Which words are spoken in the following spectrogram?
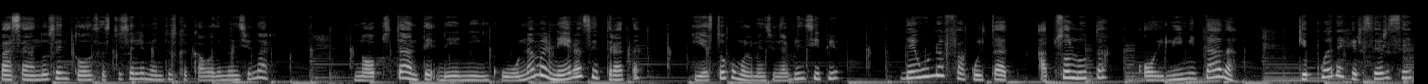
basándose en todos estos elementos que acabo de mencionar. No obstante, de ninguna manera se trata y esto como lo mencioné al principio, de una facultad absoluta o ilimitada que puede ejercerse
